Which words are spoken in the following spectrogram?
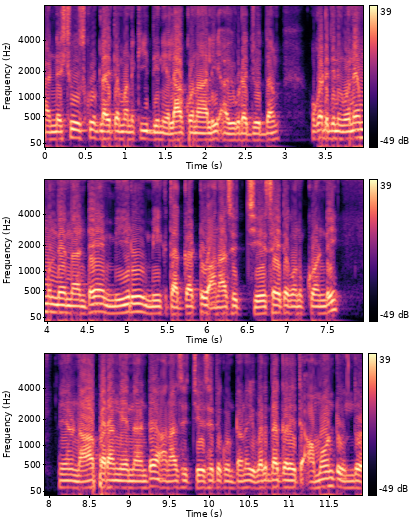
అండ్ నెక్స్ట్ చూసుకున్నట్లయితే మనకి దీన్ని ఎలా కొనాలి అవి కూడా చూద్దాం. ఒకటి దీన్ని కొనే ముందు ఏంటంటే మీరు మీకు తగ్గట్టు అనాలిసిస్ చేసి అయితే కొనుక్కోండి. నేను నా పరంగా ఏంటంటే అనాలిసిస్ చేసి అయితే కొంటాను. ఎవరి దగ్గర అయితే అమౌంట్ ఉందో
